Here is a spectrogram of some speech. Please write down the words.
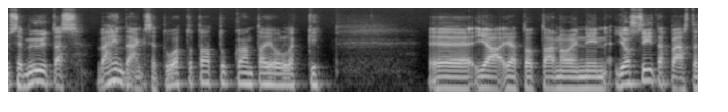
se myytäisi vähintäänkin se tuottotaattukanta jollekin. Ja, ja tota noin, niin jos siitä päästä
